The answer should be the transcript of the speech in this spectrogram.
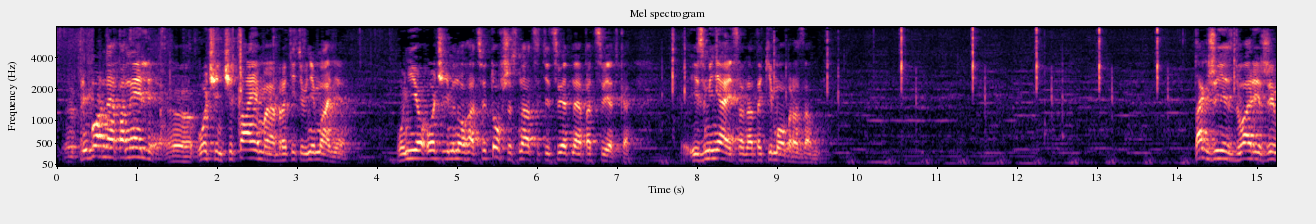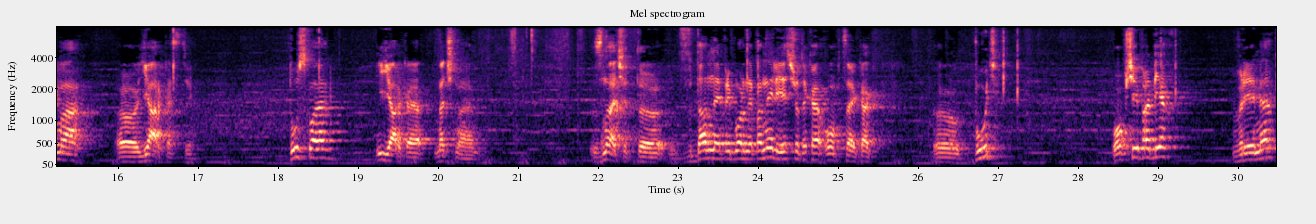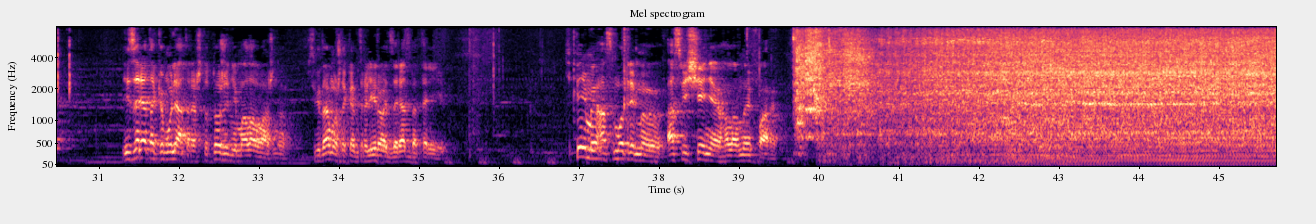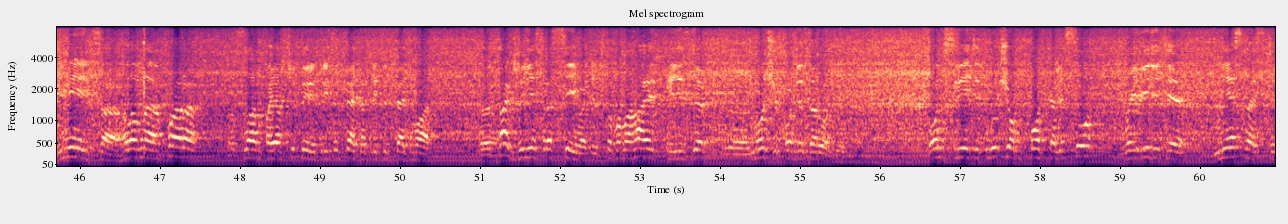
Э, Приборная панель э, очень читаемая, обратите внимание. У нее очень много цветов, 16-цветная подсветка. Изменяется она таким образом. Также есть два режима э, яркости. Тусклая и яркая, ночная. Значит, э, в данной приборной панели есть еще такая опция, как э, путь, общий пробег, время и заряд аккумулятора, что тоже немаловажно. Всегда можно контролировать заряд батареи. Теперь мы осмотрим э, освещение головной фары. Имеется головная фара с лампой H4 35 на 35 ватт. Э, Также есть рассеиватель, что помогает при езде э, ночью по бездорожью. Он светит лучом под колесо. Вы видите местность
